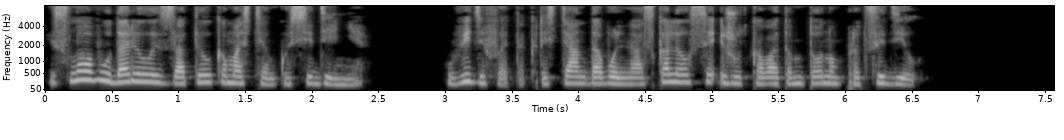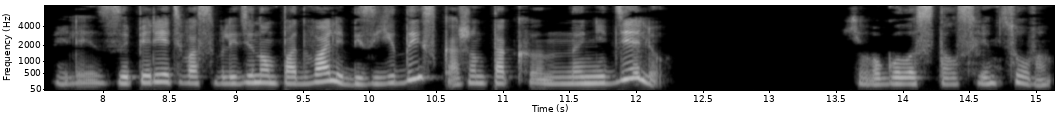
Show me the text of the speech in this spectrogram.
и Слава ударилась затылком о стенку сиденья. Увидев это, Кристиан довольно оскалился и жутковатым тоном процедил. «Или запереть вас в ледяном подвале без еды, скажем так, на неделю?» Его голос стал свинцовым,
